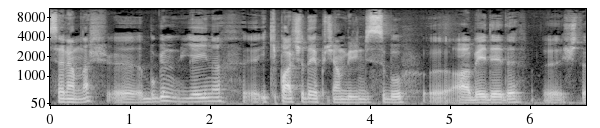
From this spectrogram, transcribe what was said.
Selamlar. Ee, bugün yayını e, iki parçada yapacağım. Birincisi bu. Ee, ABD'de e, işte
